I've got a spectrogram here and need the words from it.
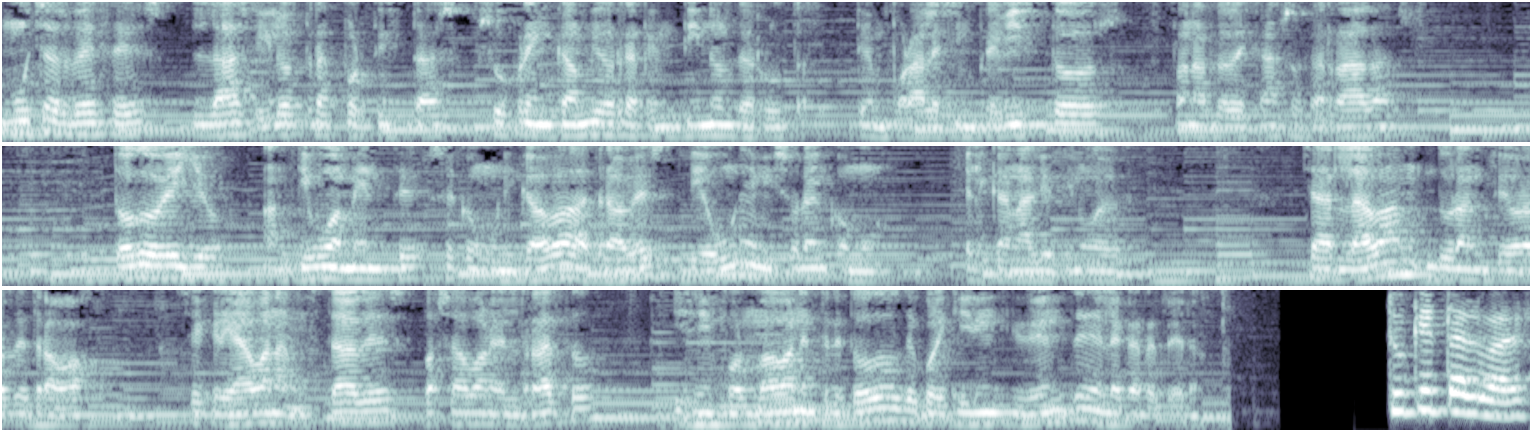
Muchas veces las y los transportistas sufren cambios repentinos de ruta, temporales imprevistos, zonas de descanso cerradas. Todo ello, antiguamente, se comunicaba a través de una emisora en común, el Canal 19. Charlaban durante horas de trabajo, se creaban amistades, pasaban el rato y se informaban entre todos de cualquier incidente en la carretera. ¿Tú qué tal vas?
